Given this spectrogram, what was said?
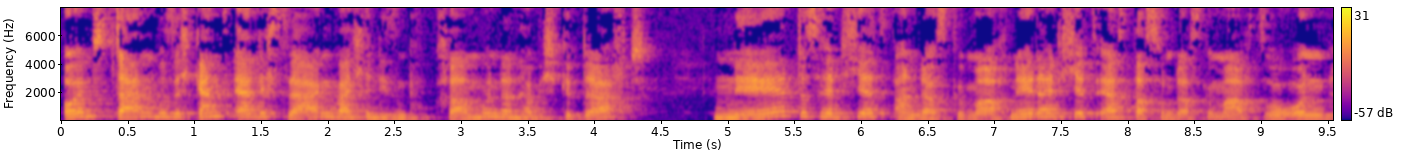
Und dann muss ich ganz ehrlich sagen, war ich in diesem Programm und dann habe ich gedacht, nee, das hätte ich jetzt anders gemacht. Nee, da hätte ich jetzt erst das und das gemacht. So und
